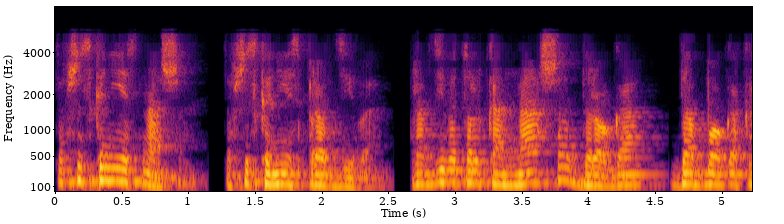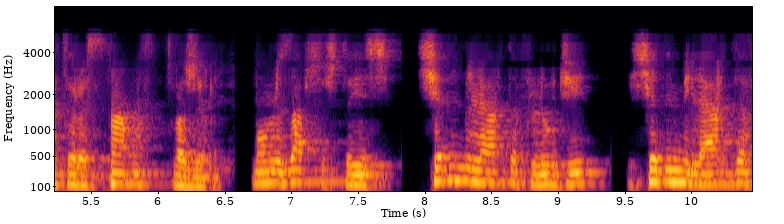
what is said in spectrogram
to wszystko nie jest nasze. To wszystko nie jest prawdziwe. Prawdziwa tylko nasza droga do Boga, który sami stworzyli. Mówię zawsze, że to jest 7 miliardów ludzi i 7 miliardów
